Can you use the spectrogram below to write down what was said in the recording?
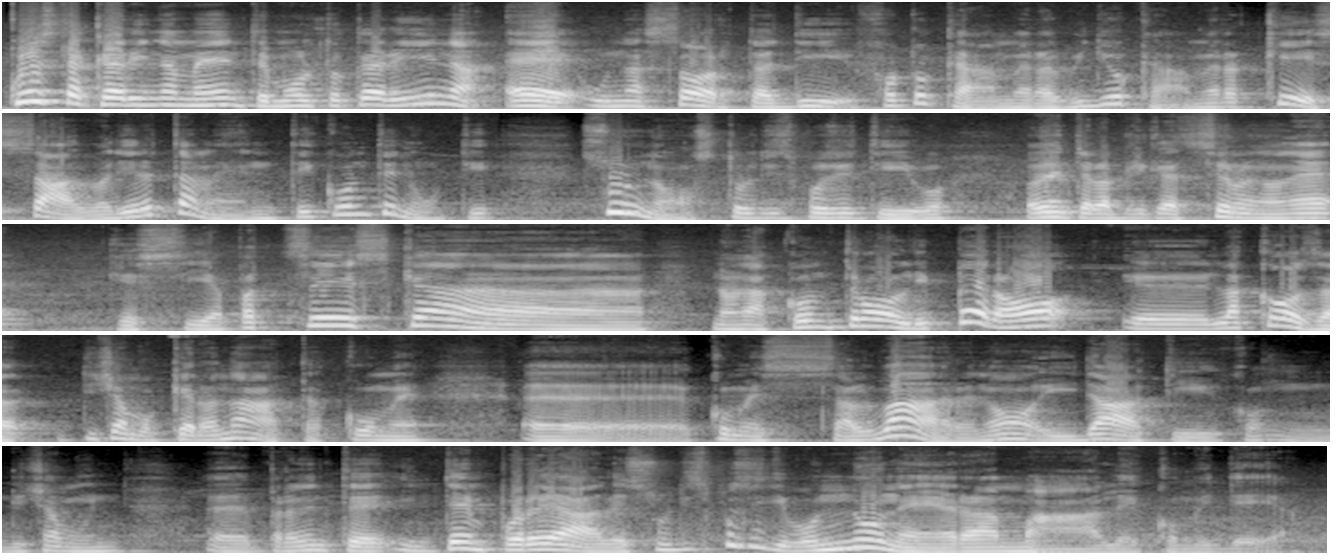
Questa carinamente, molto carina, è una sorta di fotocamera, videocamera che salva direttamente i contenuti sul nostro dispositivo. Ovviamente l'applicazione non è che sia pazzesca, non ha controlli, però eh, la cosa diciamo che era nata come, eh, come salvare no? i dati diciamo in, eh, in tempo reale sul dispositivo non era male come idea.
